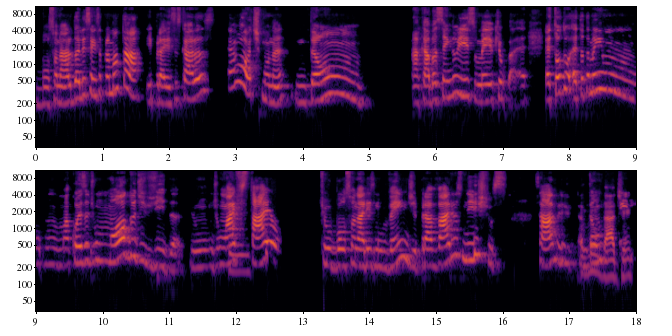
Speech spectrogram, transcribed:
Bolsonaro dá licença para matar. E para esses caras é ótimo, né? Então acaba sendo isso, meio que é, é todo é também um, uma coisa de um modo de vida, de um, de um lifestyle que o bolsonarismo vende para vários nichos sabe? É então, verdade, hein?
